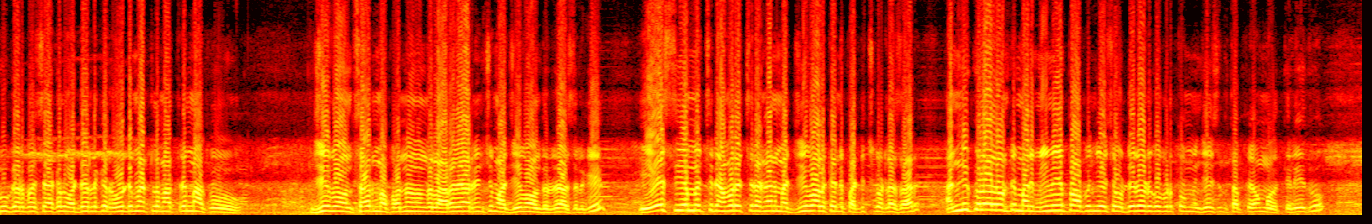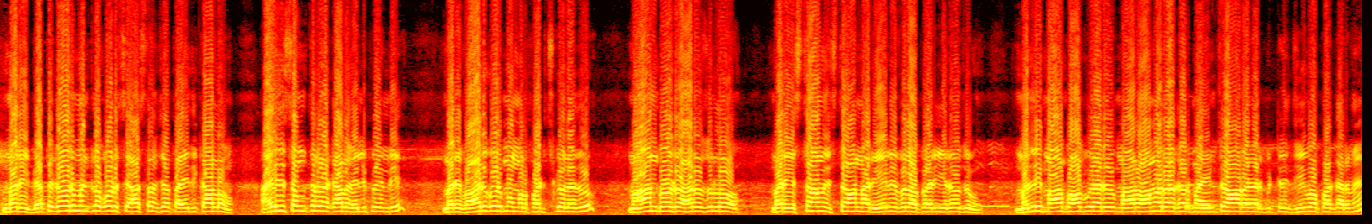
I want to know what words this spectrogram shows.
భూగర్భ శాఖలు వడ్డేర్లకి రోడ్డు మెట్లు మాత్రమే మాకు జీవం ఉంది సార్. మా పంతొమ్మిది వందల అరవై ఆరు నుంచి మా జీవం ఉంది వడ్డేరాసులకి ఏ సీఎం వచ్చినా ఎవరు వచ్చినా కానీ మా జీవాలకన్నీ పట్టించుకోవట్లేదు సార్. అన్ని కులాలు ఉంటే మరి మేమే పాపం చేసి వడ్డీరోడు కొబ్బరితో మేము చేసిన తప్పేమో మాకు తెలియదు మరి గత గవర్నమెంట్లో కూడా శాస్త్రం చేత ఐదు కాలం ఐదు సంవత్సరాల కాలం వెళ్ళిపోయింది. మరి వారు కూడా మమ్మల్ని పట్టించుకోలేదు. మహానుభావుడు ఆ రోజుల్లో మరి ఇస్తాము ఇస్తామన్నారు ఏమి ఇవ్వలేపారు ఈరోజు మళ్ళీ మా బాబు గారు మా రామారావు గారు మా ఇంటి రామారావు గారు పెట్టిన జీవోపకారమే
